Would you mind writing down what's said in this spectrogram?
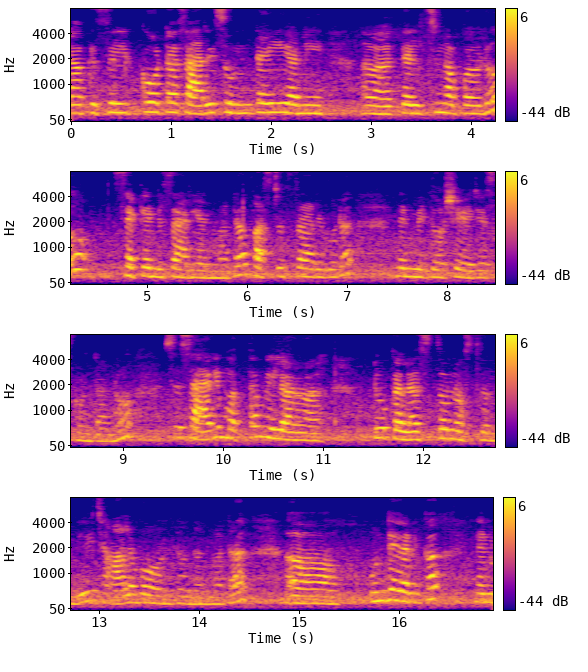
నాకు సిల్క్ కోట శారీస్ ఉంటాయి అని తెలిసినప్పుడు సెకండ్ శారీ అనమాట ఫస్ట్ శారీ కూడా నేను మీతో షేర్ చేసుకుంటాను. సో శారీ మొత్తం ఇలా టూ కలర్స్తో వస్తుంది. చాలా బాగుంటుంది అనమాట ఉంటే కనుక నేను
